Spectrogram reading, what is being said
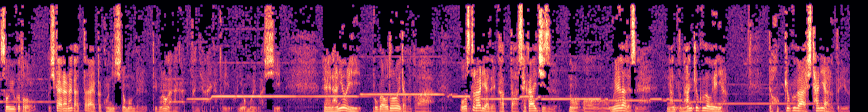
そういうことしかやらなかったらやっぱり今日のモンベルというものがなかったんじゃないかというふうに思いますし、えー何より僕が驚いたことはオーストラリアで買った世界地図の上がですねなんと南極が上にある。で北極が下にあるという、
